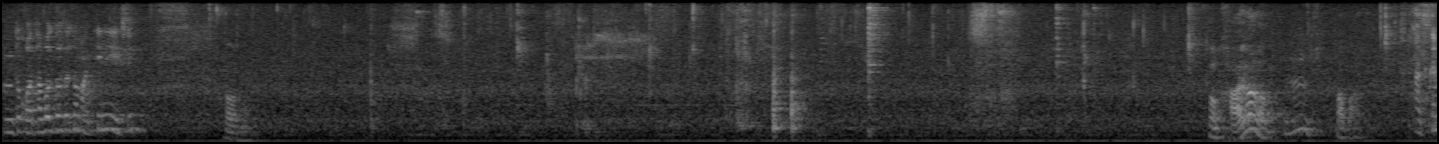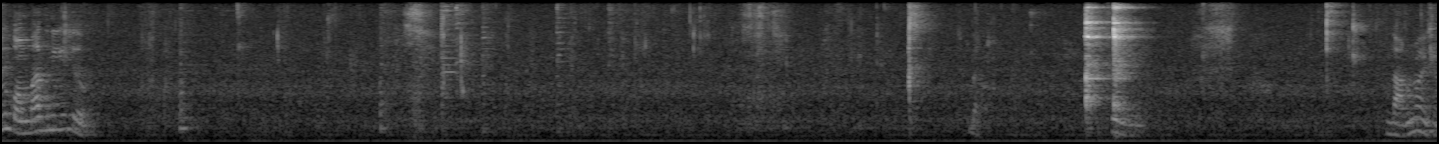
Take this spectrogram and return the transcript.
আমি তো কথা বলতে বলতে মাখিয়ে নিয়েছি। ও ও খাওয়া গেল? বাবা। আজকে আমি কম ভাত নিয়েছি তো দাও। চলে দিন। দারুণ হয়েছে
